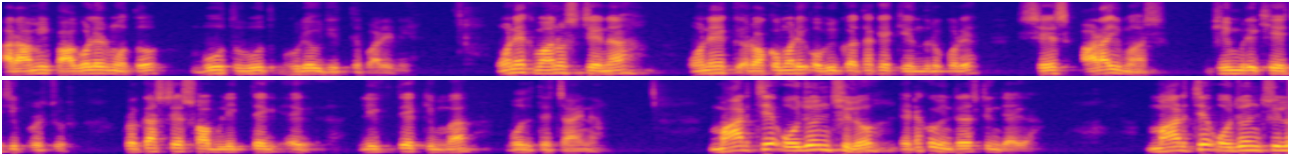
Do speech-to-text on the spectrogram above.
আর আমি পাগলের মতো বুথ বুথ ঘুরেও জিততে পারিনি। অনেক মানুষ চেনা, অনেক রকমারি অভিজ্ঞতাকে কেন্দ্র করে শেষ আড়াই মাস ভিমড়ে খেয়েছি প্রচুর। প্রকাশ্যে সব লিখতে লিখতে কিংবা বলতে চায় না। মার্চে ওজন ছিল, এটা খুব ইন্টারেস্টিং জায়গা। মার্চে ওজন ছিল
